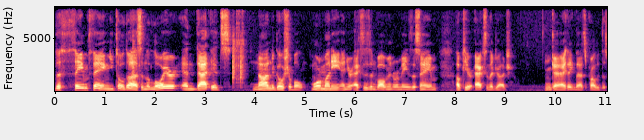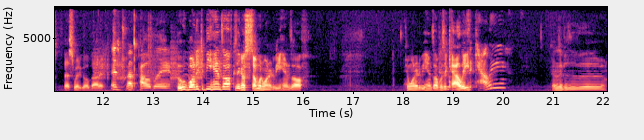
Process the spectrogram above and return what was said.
the same thing you told us and the lawyer, and that it's non-negotiable. More money and your ex's involvement remains the same, up to your ex and the judge. Okay, I think that's probably the best way to go about it. It's uh, probably. Who wanted to be hands off? Because I know someone wanted to be hands off. Who wanted to be hands off? Was it Was Callie? it Callie?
